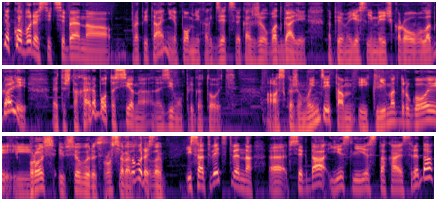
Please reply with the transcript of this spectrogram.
Легко вырастить себя на пропитание. Помню, как в детстве, как жил в Латгалии. Например, если имеешь корову в Латгалии, это же такая работа сена на зиму приготовить. А, скажем, в Индии там и климат другой. И... Брось, и все вырастет. Брось, и все вырастет. Да. И, соответственно, э, всегда, если есть такая среда,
